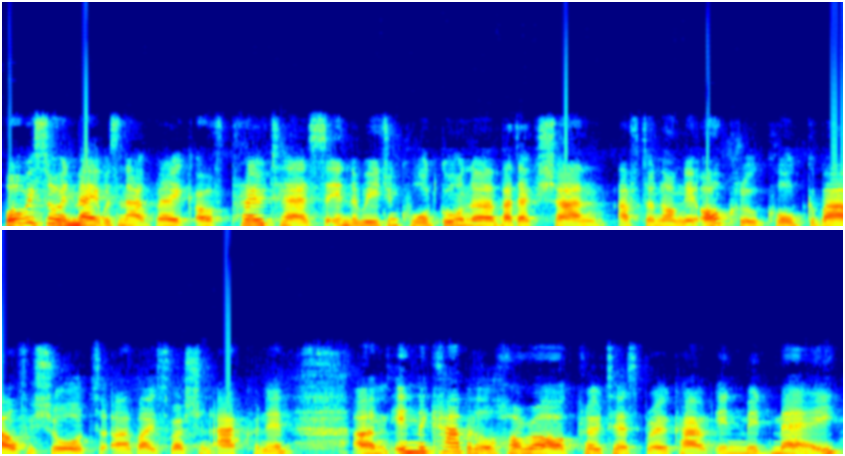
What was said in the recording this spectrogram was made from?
What we saw in May was an outbreak of protests in the region called Gorno Badakhshan Autonomny Okrug, called Gbao for short uh, by its Russian acronym. Um, in the capital, Horog, protests broke out in mid May,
